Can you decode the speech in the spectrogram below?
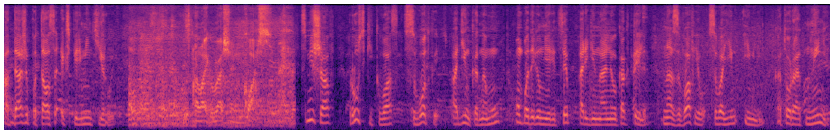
а даже пытался экспериментировать. Like Смешав русский квас с водкой один к одному, он подарил мне рецепт оригинального коктейля, назвав его своим именем, который отныне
